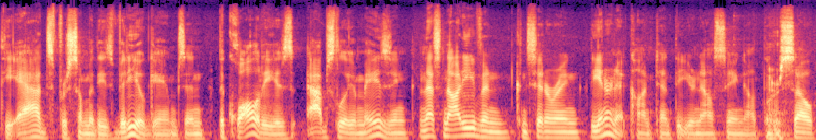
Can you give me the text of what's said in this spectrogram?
the ads for some of these video games, and the quality is absolutely amazing. And that's not even considering the internet content that you're now seeing out there. Right. So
